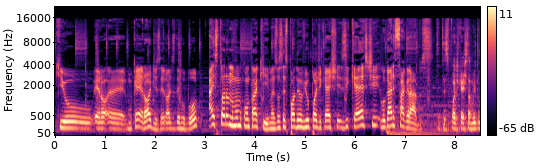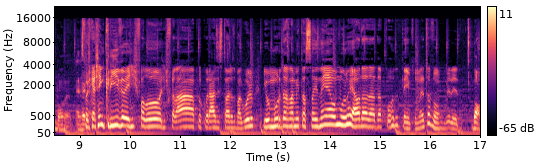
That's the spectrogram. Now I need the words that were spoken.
que o Hero... é, como que é? Herodes, Herodes derrubou. A história não vamos contar aqui, mas vocês podem ouvir o podcast Zcast Lugares Sagrados. Esse podcast tá muito bom, velho. É Esse podcast é incrível, a gente falou, a gente foi lá procurar as histórias do bagulho, e o Muro das Lamentações nem é o muro real da, da, da porra do templo, mas tá bom, beleza. Bom,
